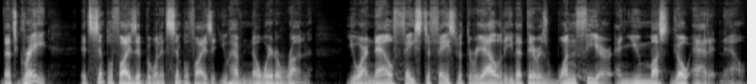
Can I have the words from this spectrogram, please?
that's great. It simplifies it, but when it simplifies it, you have nowhere to run. You are now face to face with the reality that there is one fear and you must go at it now.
